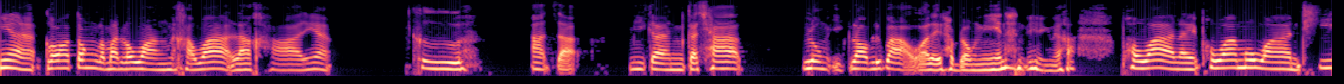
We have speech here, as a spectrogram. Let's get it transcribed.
เนี่ย ก็ต้องระมัดระวังนะคะว่าราคาเนี่ย คืออาจจะมีการกระชากลงอีกรอบหรือเปล่าอะไรทำนองนี้นั่นเองนะคะ เพราะว่าอะไรเพราะว่าเมื่อวานที่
